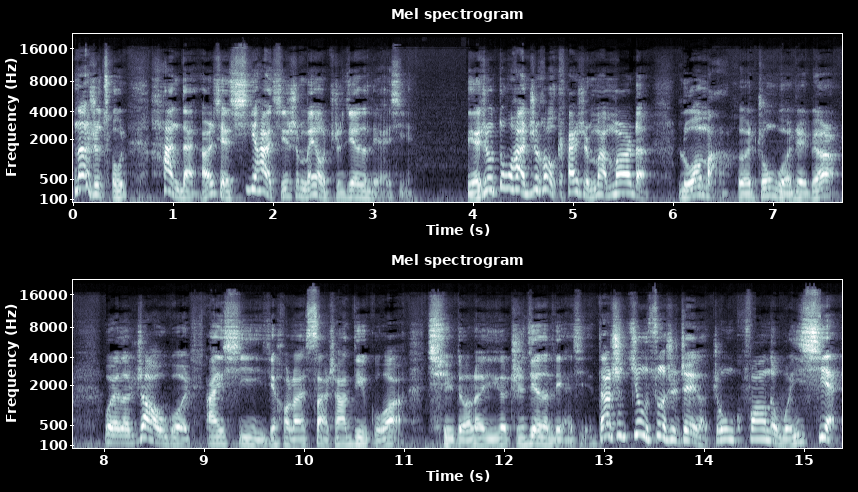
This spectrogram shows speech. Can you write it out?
那是从汉代，而且西汉其实没有直接的联系。也就东汉之后开始慢慢的，罗马和中国这边为了绕过安息以及后来萨沙帝国，取得了一个直接的联系。但是就算是这个中方的文献，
